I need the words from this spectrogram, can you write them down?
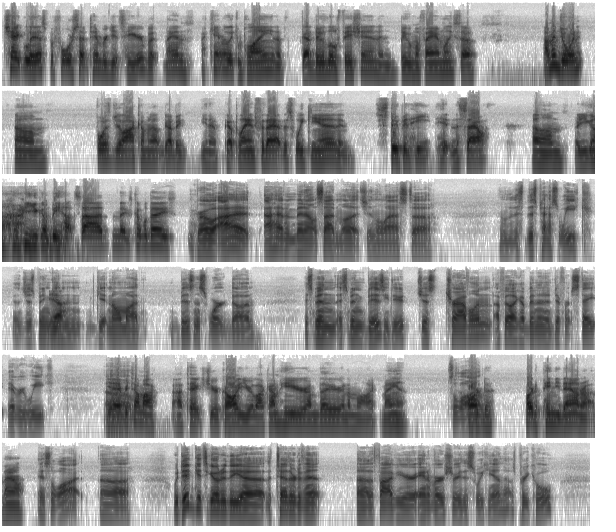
checklist before September gets here. But man, I can't really complain. I've got to do a little fishing and be with my family, so I'm enjoying it. Um, Fourth of July coming up, got big, you know, got plans for that this weekend, and stupid heat hitting the south. Um, are you gonna are you gonna be outside the next couple days? Bro, I I haven't been outside much in the last uh this this past week. I've just been Yeah. getting getting all my business work done. It's been it's been busy, dude. Just traveling. I feel like I've been in a different state every week. Yeah, every Um, time I I text you or call you, you're like, I'm here, I'm there, and I'm like, man, it's a lot. hard to hard to pin you down right now. It's a lot. Uh, we did get to go to the uh, the Tethrd event, uh, the five year anniversary this weekend. That was pretty cool,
